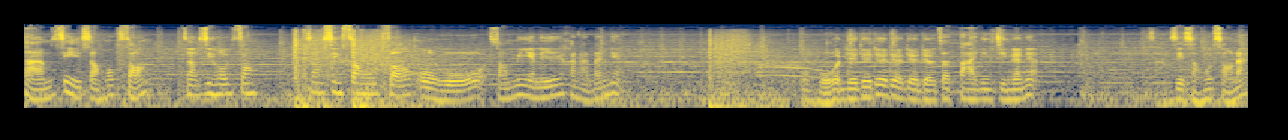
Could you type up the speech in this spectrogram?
3 4 2 6 2 3 4 6 2 3 4 2 6 2โอ้โหซอมบี้อะไรเยอะขนาดนั้นเนี่ยโอ้โหเดี๋ยวเดี๋ยวเดี๋ยวเดี๋ยวเดี๋ยวจะตายจริงๆนะเนี่ยสามสี่สองหกสองนะ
